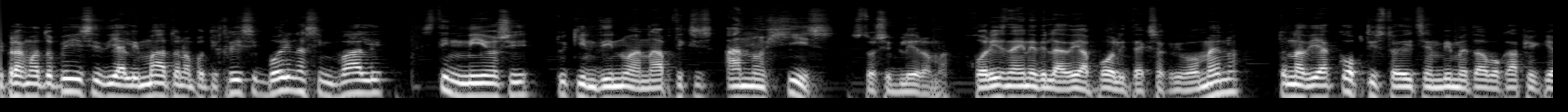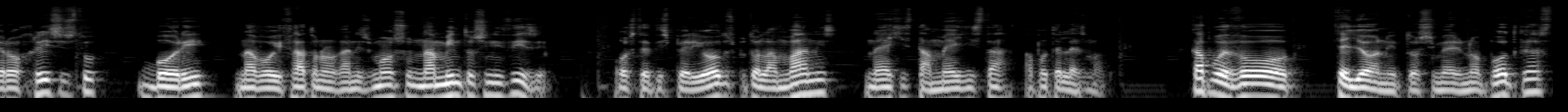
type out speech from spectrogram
η πραγματοποίηση διαλυμάτων από τη χρήση μπορεί να συμβάλλει στην μείωση του κινδύνου ανάπτυξης ανοχής στο συμπλήρωμα. Χωρίς να είναι δηλαδή απόλυτα εξακριβωμένο, το να διακόπτει το HMB μετά από κάποιο καιρό χρήσης του μπορεί να βοηθά τον οργανισμό σου να μην το συνηθίζει ώστε τις περιόδους που το λαμβάνεις να έχεις τα μέγιστα αποτελέσματα. Κάπου εδώ τελειώνει το σημερινό podcast,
